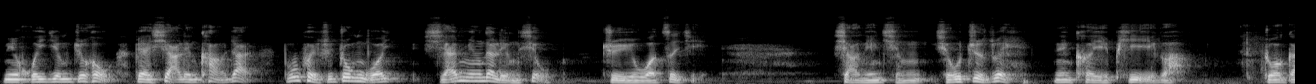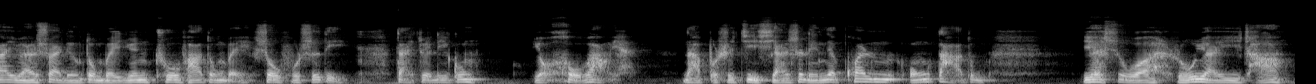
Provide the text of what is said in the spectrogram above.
你回京之后便下令抗战，不愧是中国贤明的领袖。至于我自己，向您请求治罪，您可以批一个：卓甘元率领东北军出发东北，收复失地，戴罪立功，有厚望也。那不是既显示您的宽宏大度？也是我如愿以偿，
